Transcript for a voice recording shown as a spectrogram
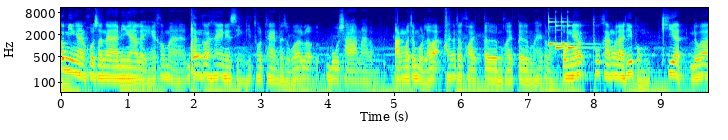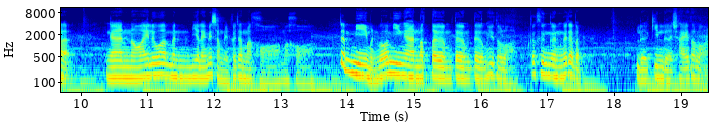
ก็มีงานโฆษณา มีงานอะไรอย่างเงี้ยเข้ามา ท่านก็ให้ในสิ่งที่ทดแทนไปสู่ว่าเราบูชามาแบบตังค์เราจะหมดแล้วอะท่านก็จะคอยเติมคอยเติมมาให้ตลอด ตรงเนี้ยทุกครั้งเวลาที่ผมเครียดหรือว่างานน้อยหรือว่ามันมีอะไรไม่สำเร็จก็จะมาขอมาขอจะมีเหมือนกับว่ามีงานมาเติมเติมเติมให้ตลอด ก็คือเงินก็จะแบบ เหลือกินเหลือใช้ตลอด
